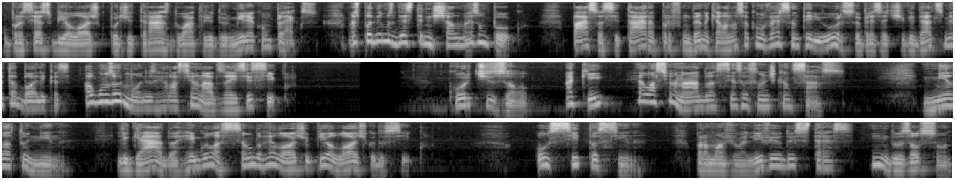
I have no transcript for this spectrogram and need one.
O processo biológico por detrás do ato de dormir é complexo, mas podemos destrinchá-lo mais um pouco. Passo a citar, aprofundando aquela nossa conversa anterior sobre as atividades metabólicas, alguns hormônios relacionados a esse ciclo. Cortisol, aqui relacionado à sensação de cansaço. Melatonina, ligado à regulação do relógio biológico do ciclo. Ocitocina, promove o alívio do estresse e induz ao sono.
